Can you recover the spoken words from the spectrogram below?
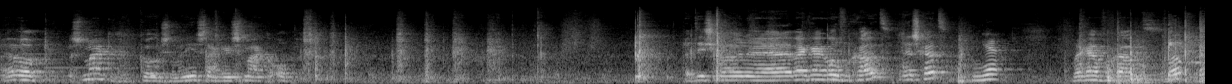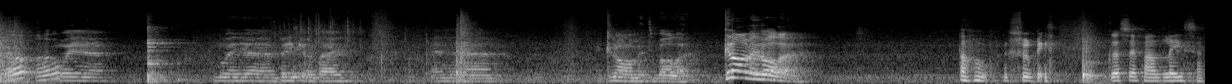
We hebben wel smaken gekozen, maar hier staan geen smaken op. Het is gewoon, eh, wij gaan gewoon voor goud, hè schat? Ja. Wij gaan voor goud. Oh, oh, oh. Mooie, mooie eh, beker erbij. En, eh, en knallen met die ballen. Knallen met ballen! Oh, sorry. Ik was even aan het lezen.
